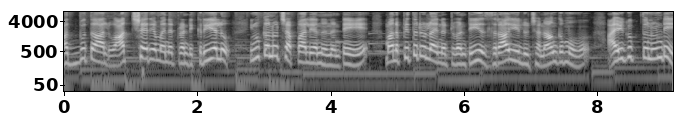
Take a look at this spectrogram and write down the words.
అద్భుతాలు ఆశ్చర్యమైనటువంటి క్రియలు ఇంకనూ చెప్పాలి అని అంటే మన పితరులైనటువంటి ఇజ్రాయేలు జనాంగము ఐగుప్తు నుండి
